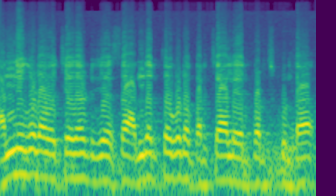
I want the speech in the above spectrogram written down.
అన్నీ కూడా వచ్చేటట్టు చేస్తా అందరితో కూడా పరిచయాలు ఏర్పరచుకుంటా.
